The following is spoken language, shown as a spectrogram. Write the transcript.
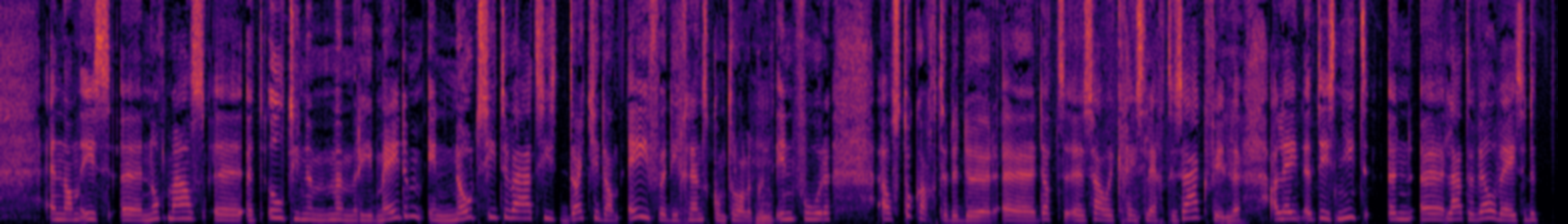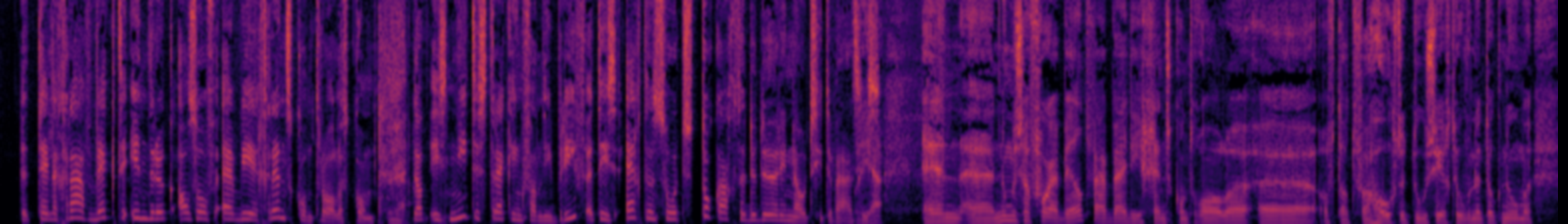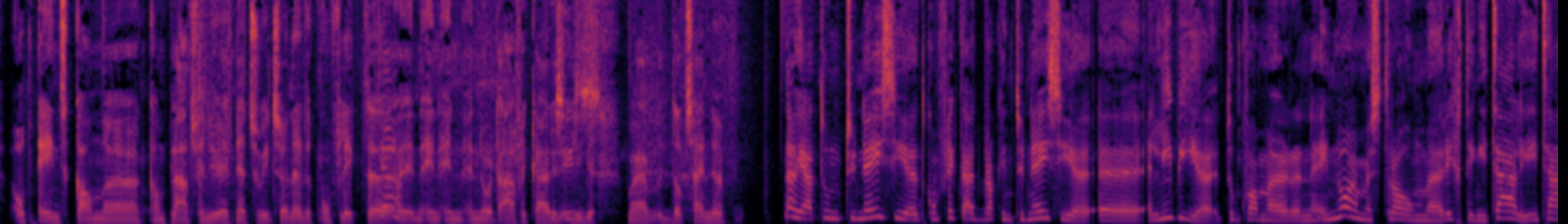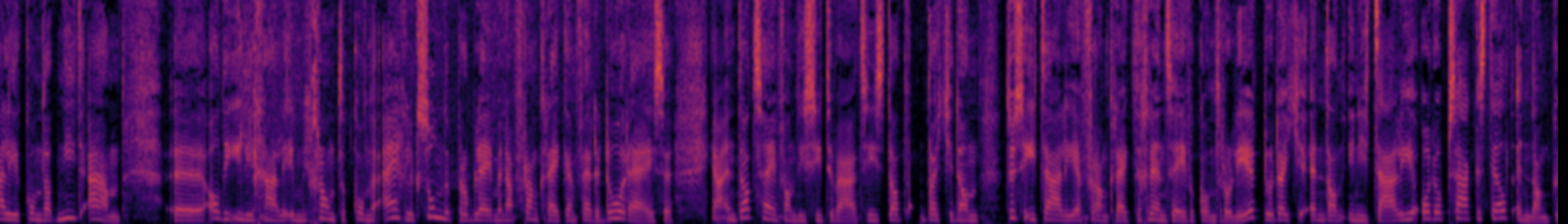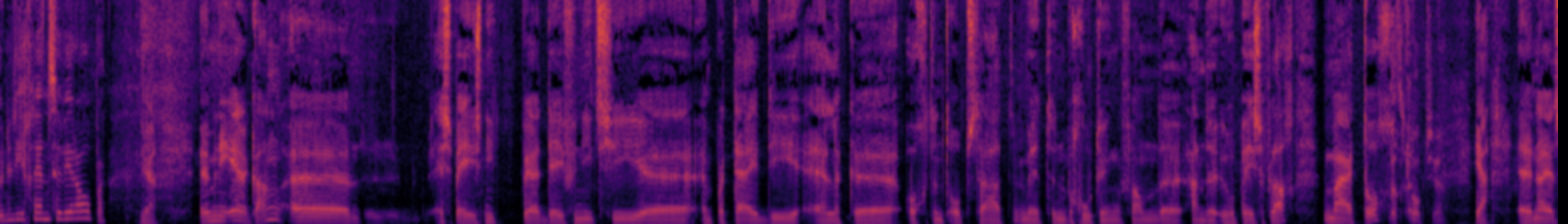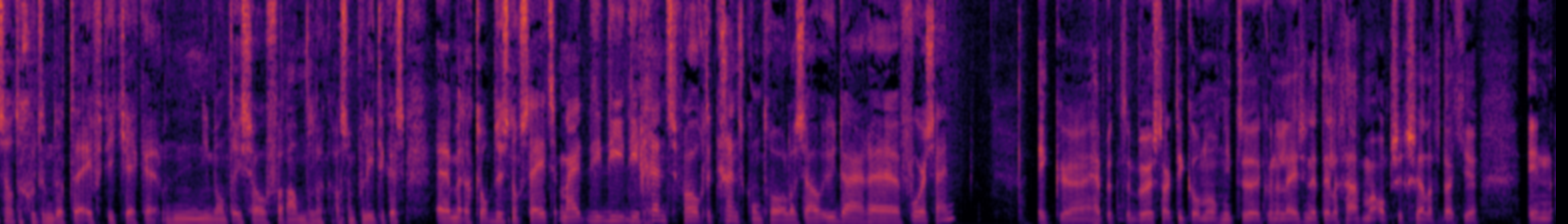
En dan is uh, nogmaals het ultimum remedium in noodsituaties... dat je dan even die grenscontrole kunt hmm. invoeren. Als stok achter de deur, dat zou ik geen slechte zaak vinden. Alleen het is niet een, laten we wel wezen... de Telegraaf wekt de indruk alsof er weer grenscontroles komt. Ja. Dat is niet de strekking van die brief. Het is echt een soort stok achter de deur in noodsituaties. Ja. En uh, noem eens een voorbeeld waarbij die grenscontrole... Uh, of dat verhoogde toezicht, hoe we het ook noemen... opeens kan, uh, kan plaatsvinden. U heeft net zoiets, hè, de conflict ja. in, in, in Noord-Afrika, Libië. Maar dat zijn de nou ja, toen Tunesië, het conflict uitbrak in Tunesië uh, en Libië... toen kwam er een enorme stroom uh, richting Italië. Italië kon dat niet aan. Uh, al die illegale immigranten konden eigenlijk zonder problemen... naar Frankrijk en verder doorreizen. Ja, en dat zijn van die situaties dat, dat je dan tussen Italië en Frankrijk... de grens even controleert, doordat je en dan in Italië orde op zaken stelt... en dan kunnen die grenzen weer open. Ja, meneer Ergang, SP is niet per definitie uh, een partij die elke ochtend opstaat... met een begroeting van de, aan de Europese vlag. Maar toch... Dat klopt, ja. Ja, uh, nou ja, het is altijd goed om dat even te checken. Niemand is zo veranderlijk als een politicus. maar dat klopt dus nog steeds. Maar die, die, die grens, verhoogde grenscontrole, zou u daar voor zijn? Ik uh, heb het bewuste artikel nog niet uh, kunnen lezen in de Telegraaf... maar op zichzelf dat je in uh,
